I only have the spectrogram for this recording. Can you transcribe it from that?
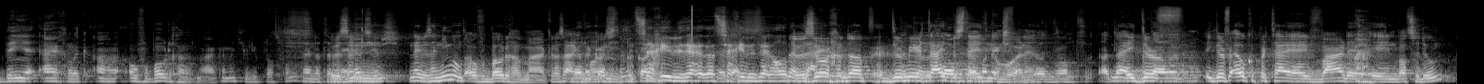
ben je eigenlijk overbodig aan het maken met jullie platform? Zijn dat de we managers? Zijn, nee, we zijn niemand overbodig aan het maken. Dat is eigenlijk ja, dat, dat, zeggen jullie zeggen, dat, zeggen jullie zeggen alle nee, We zorgen dat er meer tijd besteed kan worden. want nee, ik durf, ik durf, elke partij heeft waarde in wat ze doen.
